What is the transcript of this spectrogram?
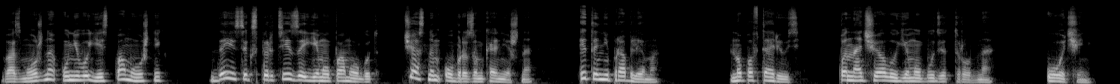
Возможно, у него есть помощник. Да и с экспертизой ему помогут. Частным образом, конечно. Это не проблема. Но, повторюсь, поначалу ему будет трудно. Очень.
